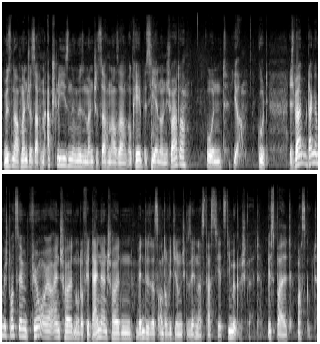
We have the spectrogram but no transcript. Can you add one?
wir müssen auch manche Sachen abschließen, wir müssen manche Sachen auch sagen, okay, bis hier und nicht weiter. Und ja, gut. Ich bedanke mich trotzdem für euer Einschalten oder für deine Einschalten. Wenn du das andere Video noch nicht gesehen hast, hast du jetzt die Möglichkeit. Bis bald, mach's gut.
